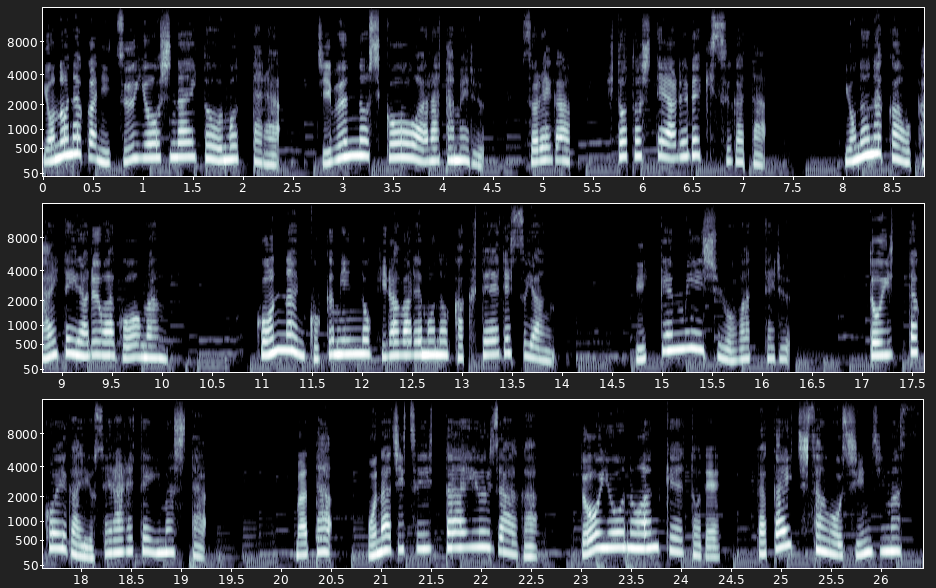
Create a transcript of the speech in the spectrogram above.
世の中に通用しないと思ったら自分の思考を改める。それが人としてあるべき姿。世の中を変えてやるは傲慢。こんなん国民の嫌われ者確定ですやん。立憲民主終わってる。といった声が寄せられていました。また、同じツイッターユーザーが同様のアンケートで、高市さんを信じます。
